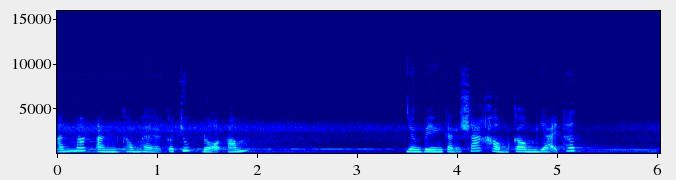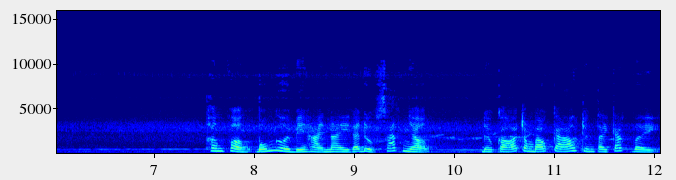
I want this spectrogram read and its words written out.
ánh mắt anh không hề có chút độ ấm. Nhân viên cảnh sát hồng kông giải thích. Thân phận bốn người bị hại này đã được xác nhận, đều có trong báo cáo trên tay các vị.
